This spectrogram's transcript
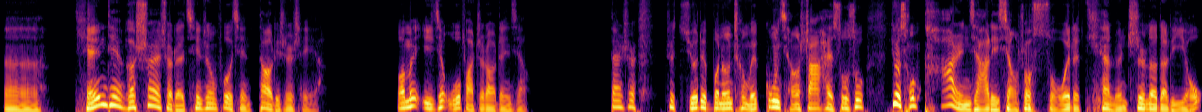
嗯，甜甜和帅帅的亲生父亲到底是谁呀？我们已经无法知道真相，但是这绝对不能成为宫强杀害苏苏，又从他人家里享受所谓的天伦之乐的理由。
